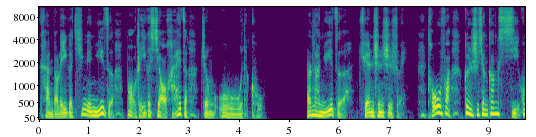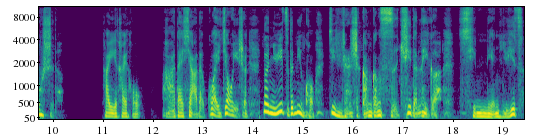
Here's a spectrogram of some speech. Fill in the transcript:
看到了一个青年女子抱着一个小孩子，正呜呜的哭，而那女子全身是水。头发更是像刚洗过似的。他一抬头，阿呆吓得怪叫一声。那女子的面孔竟然是刚刚死去的那个青年女子，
